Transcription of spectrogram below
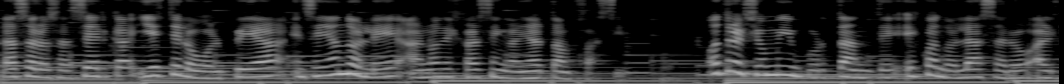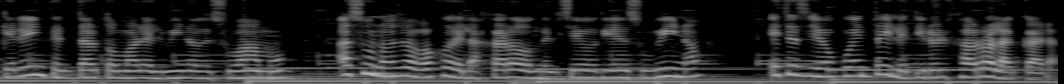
Lázaro se acerca y éste lo golpea, enseñándole a no dejarse engañar tan fácil. Otra acción muy importante es cuando Lázaro, al querer intentar tomar el vino de su amo, hace un hoyo abajo de la jarra donde el ciego tiene su vino, este se dio cuenta y le tiró el jarro a la cara.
